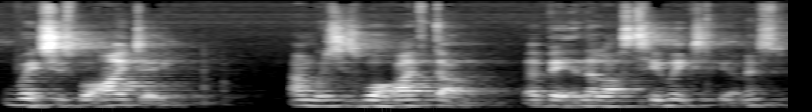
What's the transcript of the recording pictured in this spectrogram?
which is what I do, and which is what I've done a bit in the last two weeks, to be honest.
